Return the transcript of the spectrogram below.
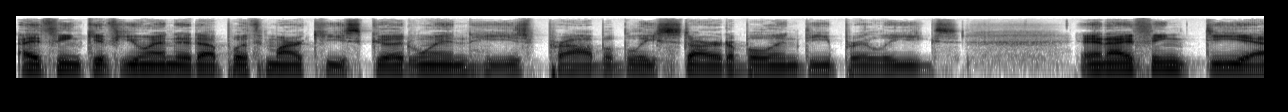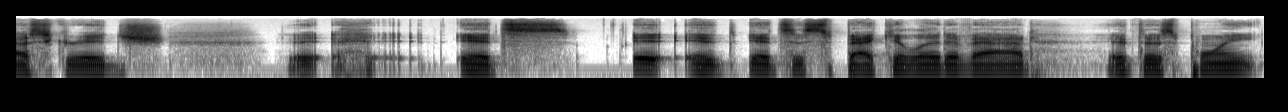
I think if you ended up with Marquise Goodwin, he's probably startable in deeper leagues. And I think Dee Eskridge, it, it's it, it it's a speculative ad at this point,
